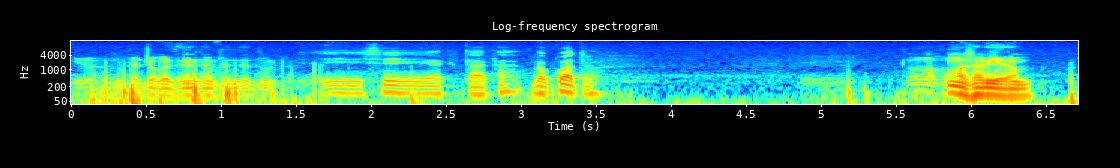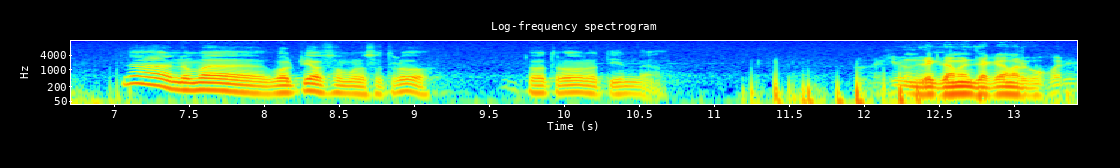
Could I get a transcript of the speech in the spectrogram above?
Y los muchachos que tenés enfrente tuyo. Y sí, está acá, los cuatro. ¿Todos cómo salieron? No, nomás golpeados somos nosotros dos. Los otros dos no tienen nada. ¿Los trajeron directamente acá a Marco Juárez?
